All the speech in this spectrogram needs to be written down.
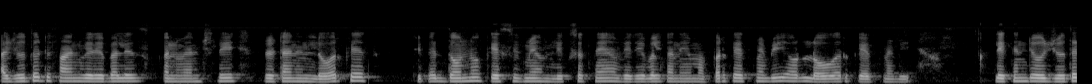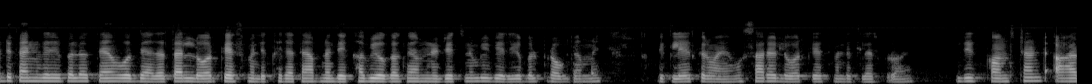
a user defined variable is conventionally written in lower case ठीक है, दोनों केसेस में हम लिख सकते हैं वेरिएबल का नेम अपर केस में भी और लोअर केस में भी। लेकिन जो यूज़र डिफाइंड वेरिएबल होते हैं, वो ज़्यादातर लोअर केस में लिखे जाते हैं। आपने देखा भी होगा कि हमने जितने भी वेरिएबल प्रोग्राम में डिक्लेयर करवाए हैं, वो सारे लोअर केस में डिक्लेयर करवाए the constant are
